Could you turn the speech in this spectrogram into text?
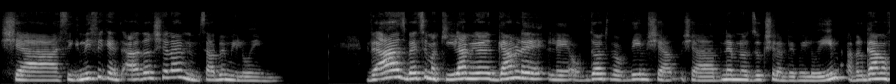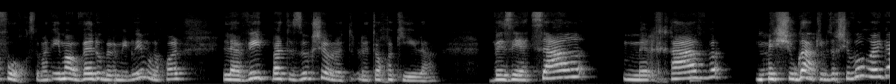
שה-significant other שלהם נמצא במילואים. ואז בעצם הקהילה מיועדת גם לעובדות ועובדים שה, שהבני בנות זוג שלהם במילואים, אבל גם הפוך, זאת אומרת אם העובד הוא במילואים הוא יכול להביא את בת הזוג שלו לתוך הקהילה. וזה יצר מרחב משוגע, כאילו תחשבו רגע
